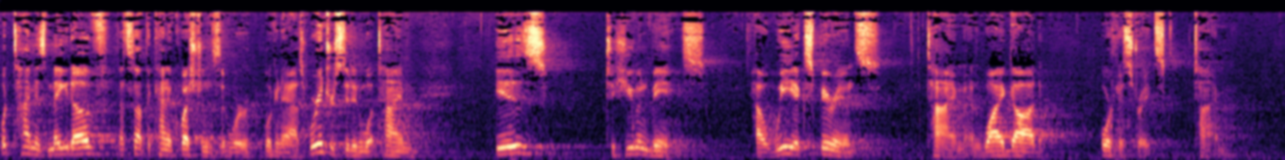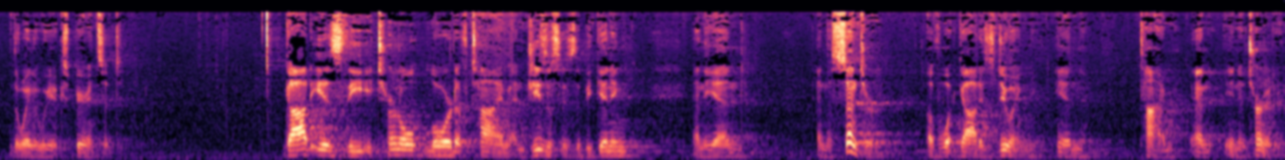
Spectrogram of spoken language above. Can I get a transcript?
what time is made of. That's not the kind of questions that we're looking to ask. We're interested in what time is to human beings, how we experience time, and why God orchestrates time the way that we experience it. God is the eternal Lord of time, and Jesus is the beginning and the end and the center of what God is doing in time and in eternity.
